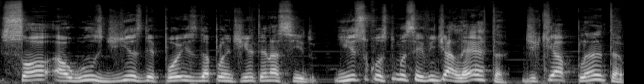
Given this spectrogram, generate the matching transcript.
só alguns dias depois da plantinha ter nascido. E isso costuma servir de alerta de que a planta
